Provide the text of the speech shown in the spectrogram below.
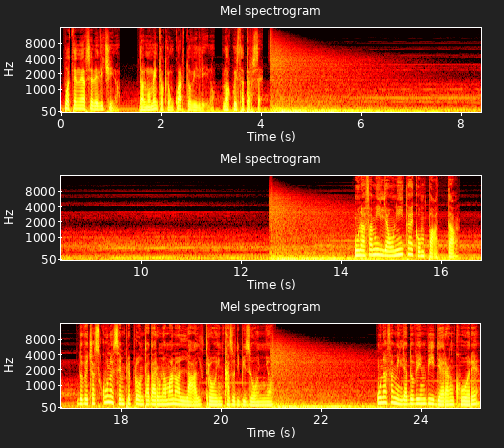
può tenersele vicino, dal momento che un quarto villino lo acquista per sé. Una famiglia unita e compatta, dove ciascuno è sempre pronto a dare una mano all'altro in caso di bisogno. Una famiglia dove invidia e rancore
